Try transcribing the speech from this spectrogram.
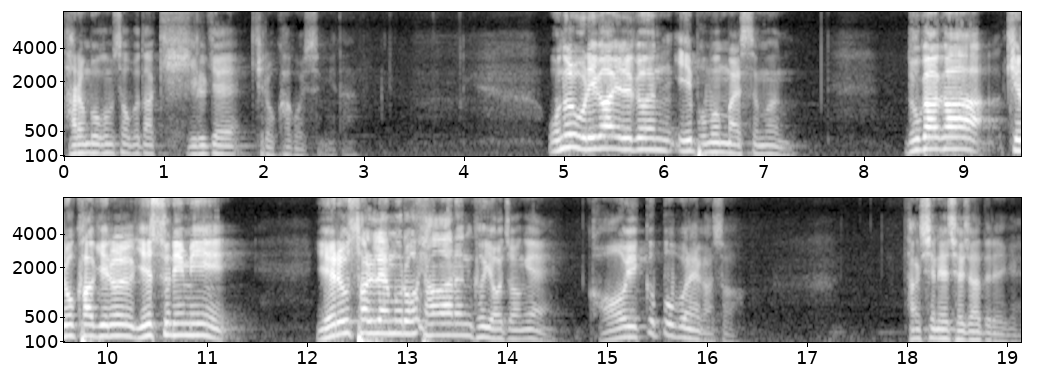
다른 복음서보다 길게 기록하고 있습니다. 오늘 우리가 읽은 이 본문 말씀은 누가가 기록하기를 예수님이 예루살렘으로 향하는 그 여정의 거의 끝부분에 가서 당신의 제자들에게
